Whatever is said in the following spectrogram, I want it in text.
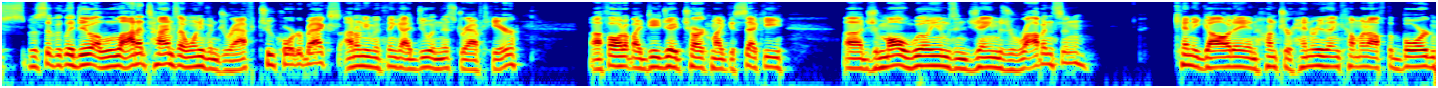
specifically do. A lot of times I won't even draft two quarterbacks. I don't even think I do in this draft here. Uh, followed up by DJ Chark, Mike Gesicki, uh, Jamaal Williams, and James Robinson. Kenny Golladay and Hunter Henry then coming off the board.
